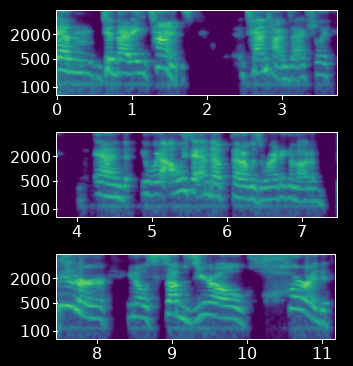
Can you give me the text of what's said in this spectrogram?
And did that eight times, 10 times actually and it would always end up that I was writing about a bitter, you know, sub zero, horrid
